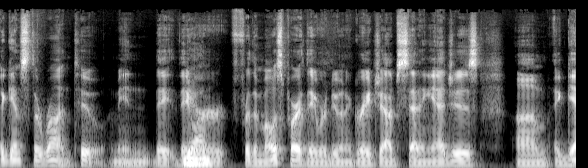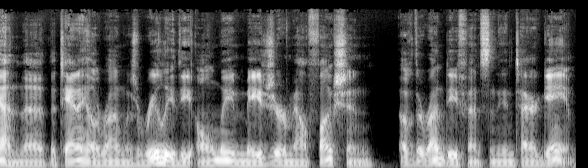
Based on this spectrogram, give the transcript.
against the run too. I mean, they they Yeah. were for the most part they were doing a great job setting edges. Um, again, the the Tannehill run was really the only major malfunction of the run defense in the entire game.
